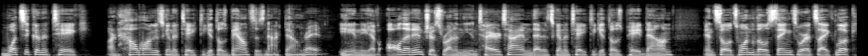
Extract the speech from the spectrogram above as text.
what's it going to take or how long is it going to take to get those balances knocked down? Right. And you have all that interest running the entire time that it's going to take to get those paid down. And so it's one of those things where it's like, look,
